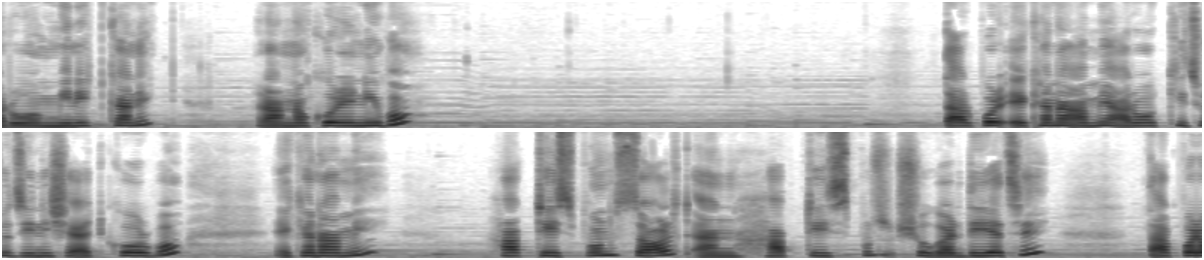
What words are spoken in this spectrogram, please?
আরও মিনিট খানিক রান্না করে নিব। তারপর এখানে আমি আরও কিছু জিনিস অ্যাড করব। এখানে আমি half teaspoon salt and half teaspoon sugar দিয়েছি। তারপর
